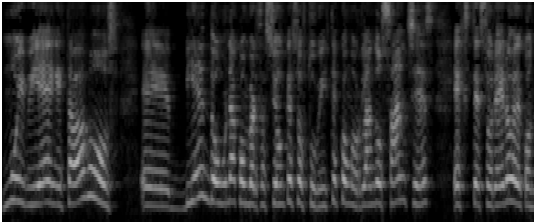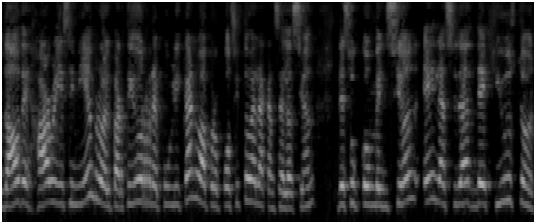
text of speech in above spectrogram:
Muy bien, estábamos eh, viendo una conversación que sostuviste con Orlando Sánchez, ex tesorero del condado de Harris y miembro del Partido Republicano a propósito de la cancelación de su convención en la ciudad de Houston.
